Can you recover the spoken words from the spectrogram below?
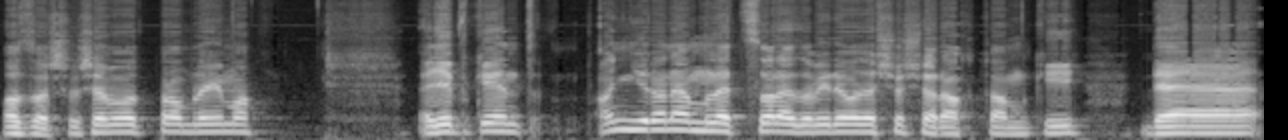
azzal sose volt probléma. Egyébként annyira nem lett szar ez a videó, de sose raktam ki, de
